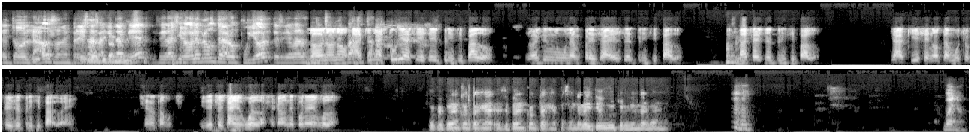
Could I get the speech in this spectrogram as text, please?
En todos lados son empresas, aquí, también. si luego le pregunten a los Puyol, que se llevan No, no, no, aquí en Asturias es el Principado. No es ninguna empresa, es el Principado. Pasa es el Principado. Y aquí se nota mucho que es el Principado, ¿eh? Se nota mucho. Y de hecho están en huelga, se acaban de poner en huelga. Porque pueden contagiar, se pueden contagiar pasando la ITV y perdiendo el baño. bueno,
